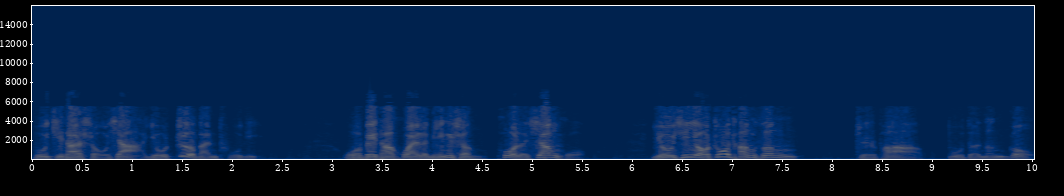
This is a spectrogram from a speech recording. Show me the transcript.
不期他手下有这般徒弟。我被他坏了名声，破了香火，有心要捉唐僧，只怕不得能够。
